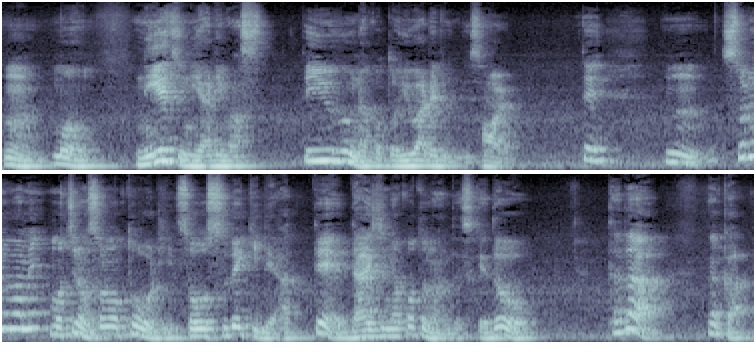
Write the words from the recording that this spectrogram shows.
うん、もう逃げずにやりますっていうふうなことを言われるんですよ。はいで、うん、それはねもちろんその通りそうすべきであって大事なことなんですけどただなんか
